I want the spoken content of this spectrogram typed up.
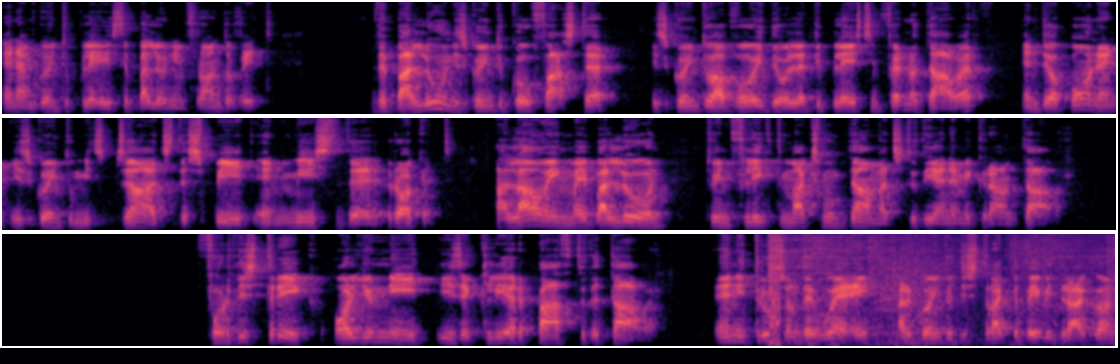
and I'm going to place the balloon in front of it. The balloon is going to go faster, is going to avoid the already placed Inferno Tower, and the opponent is going to misjudge the speed and miss the rocket, allowing my balloon to inflict maximum damage to the enemy crown tower. For this trick, all you need is a clear path to the tower. Any troops on the way are going to distract the baby dragon,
